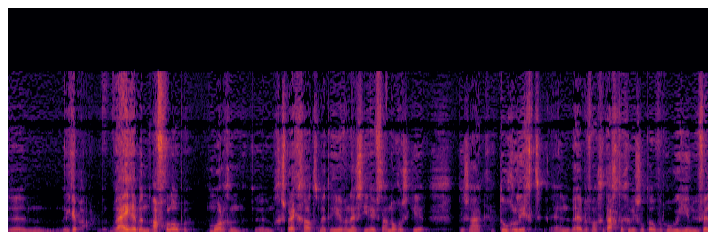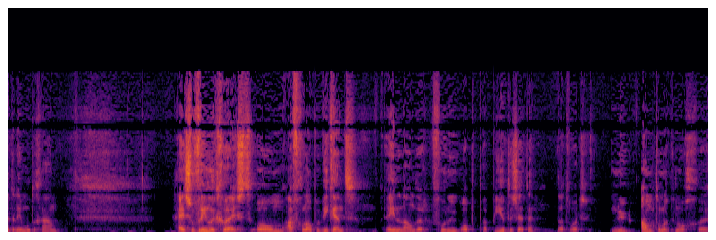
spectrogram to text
um, ik heb, wij hebben afgelopen morgen een gesprek gehad met de heer Van Nes, die heeft daar nog eens een keer de zaak toegelicht. En we hebben van gedachten gewisseld over hoe we hier nu verder in moeten gaan. Hij is zo vriendelijk geweest om afgelopen weekend een en ander voor u op papier te zetten. Dat wordt nu ambtelijk nog uh,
